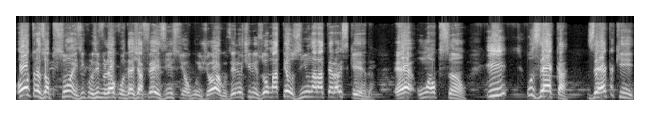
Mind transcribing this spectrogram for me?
Outras opções, inclusive o Léo Condé já fez isso em alguns jogos, ele utilizou o Mateuzinho na lateral esquerda. É uma opção. E o Zeca, Zeca que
